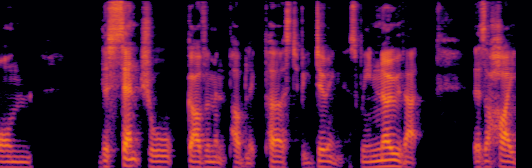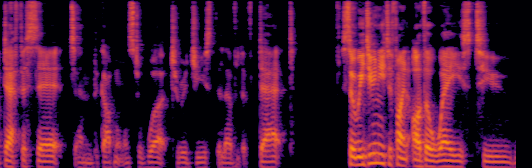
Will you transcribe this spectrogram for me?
on the central government public purse to be doing this. We know that there's a high deficit and the government wants to work to reduce the level of debt. So we do need to find other ways to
